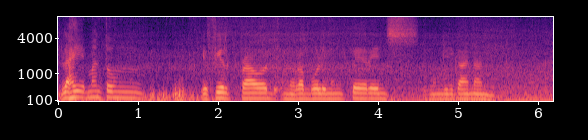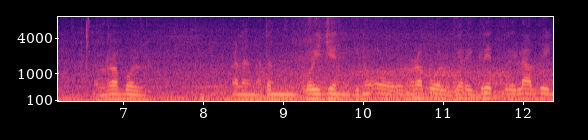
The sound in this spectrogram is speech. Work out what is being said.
Lahi man tong you feel proud honorable imong parents imong ginikanan. Honorable kanang atong origin Ginoo honorable very great very loving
